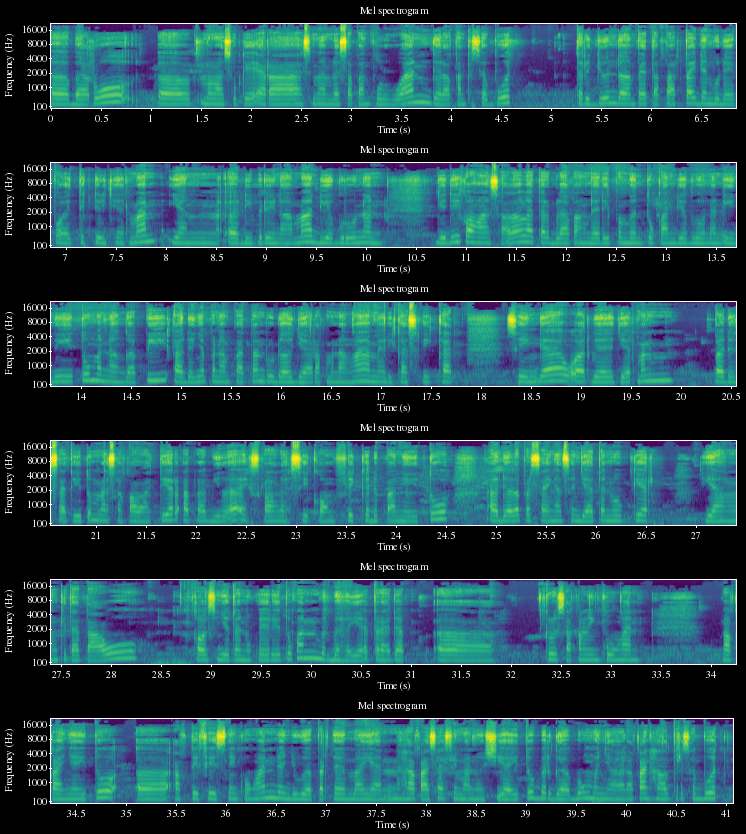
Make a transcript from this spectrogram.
E, baru e, memasuki era 1980-an, gerakan tersebut terjun dalam peta partai dan budaya politik di Jerman yang e, diberi nama Die Grünen. Jadi kalau nggak salah latar belakang dari pembentukan Die Grünen ini itu menanggapi adanya penempatan rudal jarak menengah Amerika Serikat. Sehingga warga Jerman pada saat itu merasa khawatir apabila eskalasi konflik ke depannya itu adalah persaingan senjata nuklir. Yang kita tahu kalau senjata nuklir itu kan berbahaya terhadap uh, kerusakan lingkungan Makanya itu uh, aktivis lingkungan dan juga perdamaian hak asasi manusia itu bergabung menyuarakan hal tersebut.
